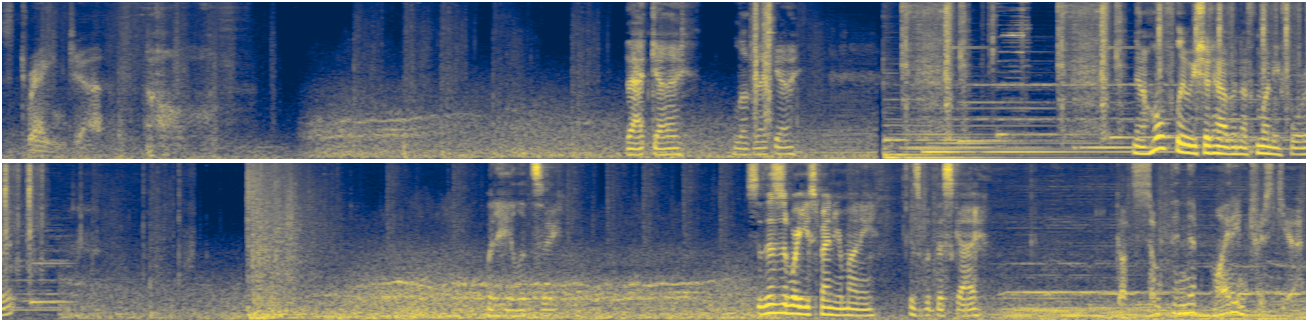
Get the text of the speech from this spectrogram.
stranger. That guy. Love that guy. Now, hopefully, we should have enough money for it. But hey, let's see. So this is where you spend your money, is with this guy. Got something that might interest you.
